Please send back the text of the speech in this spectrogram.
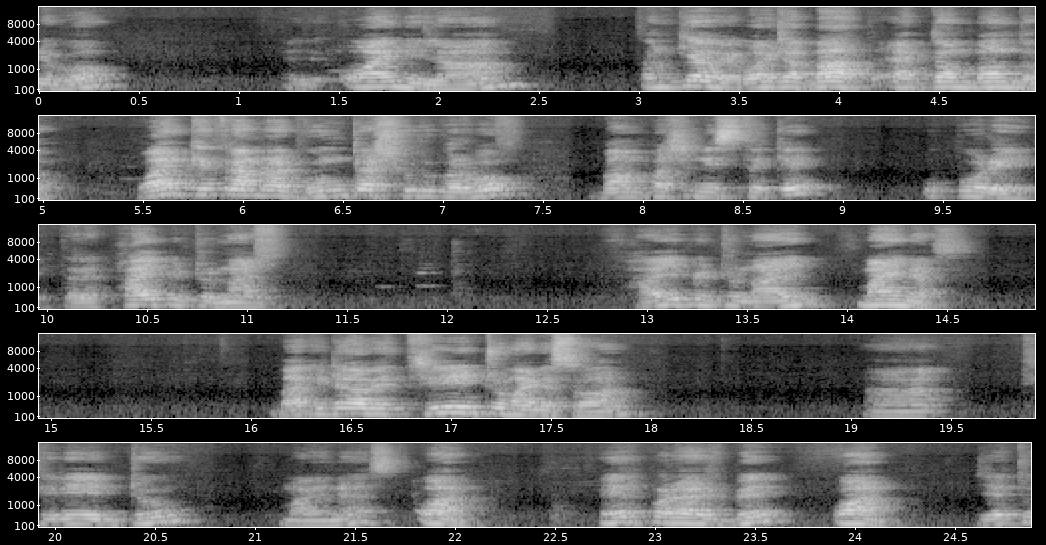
নেব ওয়াই নিলাম, তখন কী হবে? ওয়াইটা বাদ, একদম বন্ধ। ওয়াইয়ের ক্ষেত্রে আমরা গুণটা শুরু করব বাম পাশে নিচ থেকে উপরে। তাহলে five into nine five into nine minus বাকিটা হবে three into minus one three into minus one এরপরে আসবে ওয়ান যেহেতু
